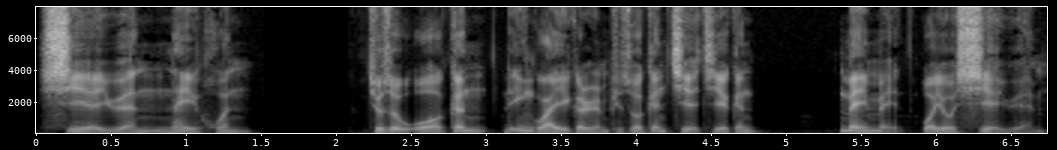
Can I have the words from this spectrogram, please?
血缘内婚，就是我跟另外一个人，比如说跟姐姐、跟妹妹，我有血缘。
